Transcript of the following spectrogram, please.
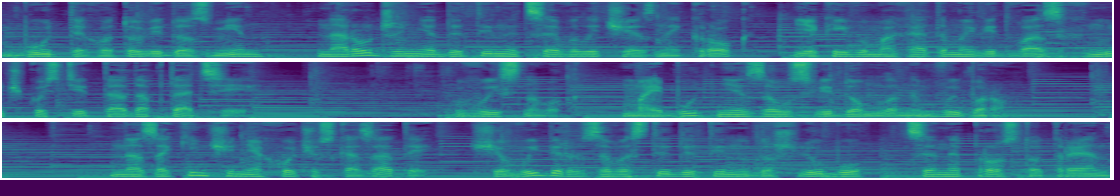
Будьте готові до змін, народження дитини це величезний крок, який вимагатиме від вас гнучкості та адаптації. Висновок майбутнє за усвідомленим вибором. На закінчення хочу сказати, що вибір завести дитину до шлюбу це не просто тренд,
